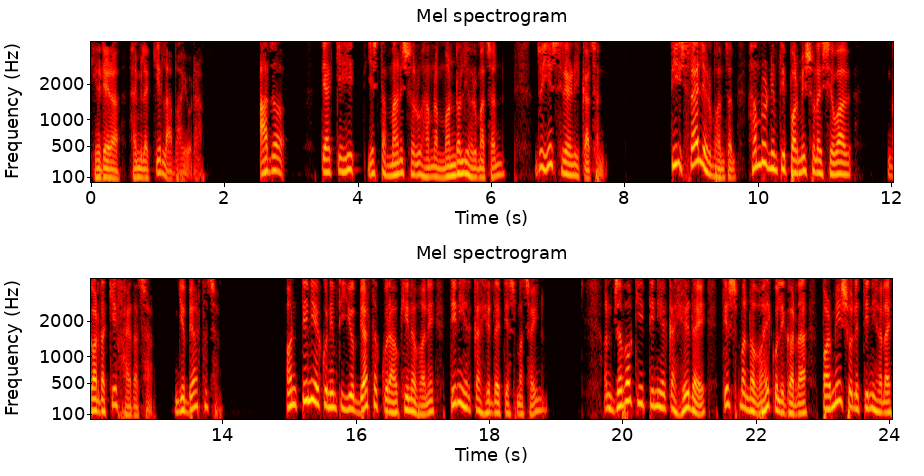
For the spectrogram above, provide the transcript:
हिँडेर हामीलाई के लाभ भयो र? आज त्यहाँ केही यस्ता मानिसहरू हाम्रा मण्डलीहरूमा छन् जो यस श्रेणीका छन्। ती इसरायलीहरू भन्छन् हाम्रो निम्ति परमेश्वरलाई सेवा गर्दा के फाइदा छ? यो व्यर्थ छ। अनि तिनीहरूको निम्ति यो व्यर्थ कुरा हो किनभने तिनीहरूका हृदय त्यसमा छैन। अनि जबकि तिनीहरूका हृदय त्यसमा नभएकोले गर्दा परमेश्वरले तिनीहरूलाई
